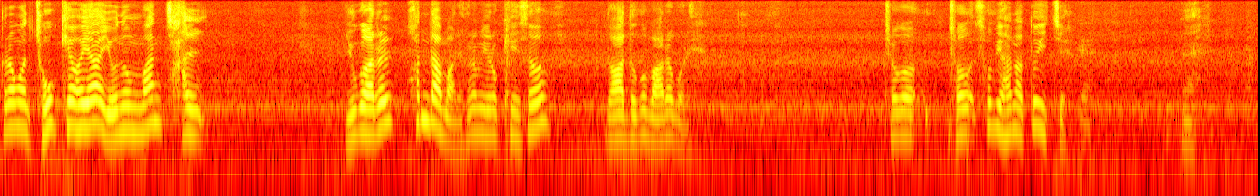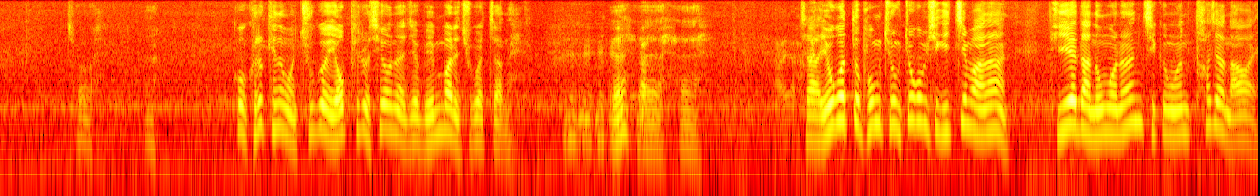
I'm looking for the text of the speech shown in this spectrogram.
그러면 좋게 해야 요 놈만 잘 육아를 한단 말이에요. 그러면 이렇게 해서 놔두고 말아버려 저거 저 소비 하나 또 있지 예. 저 예. 그거 그렇게 놓으면 죽어 옆으로 세워놔야지 몇 마리 죽었잖아요 예? 예, 예. 자 요것도 봉충 조금씩 있지만은 뒤에다 놓으면은 지금은 터져 나와요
